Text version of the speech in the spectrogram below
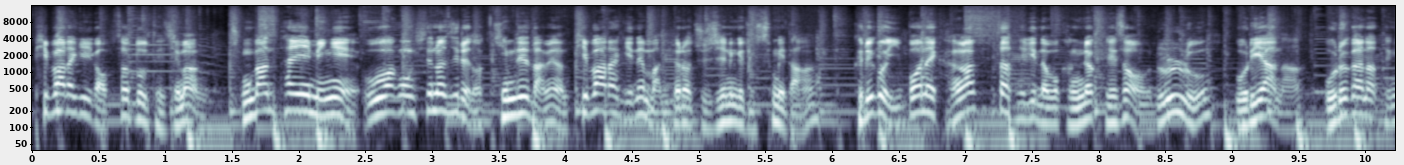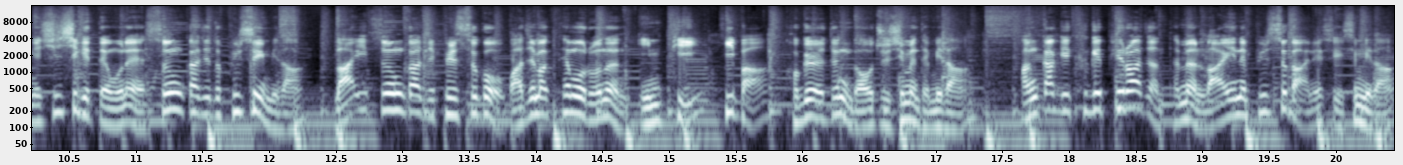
피바라기가 없어도 되지만 중반 타이밍에 5화공 시너지를 넣기 힘들다면 피바라기는 만들어 주시는 게 좋습니다. 그리고 이번에 강화술사 덱이 너무 강력해서 룰루, 오리아나, 오르가나 등의 CC기 때문에 수은까지도 필수입니다. 라이 수은까지 필수고 마지막 템으로는 인피, 히바, 거결 등 넣어주시면 됩니다. 반각이 크게 필요하지 않다면 라인은 필수가 아닐 수 있습니다.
